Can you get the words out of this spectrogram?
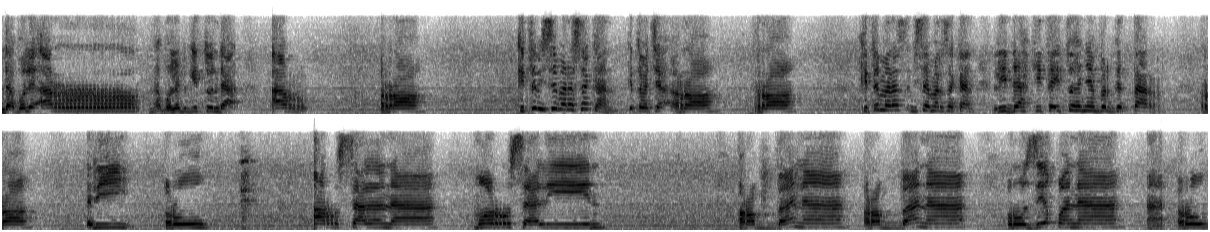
Tidak boleh ar, tidak boleh begitu tidak ar, ra. Kita bisa merasakan. Kita baca ra, ra. Kita meras bisa merasakan. Lidah kita itu hanya bergetar. Ra, ri, ru, arsalna, mursalin, rabbana, rabbana, ruziqna, ah, ru.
